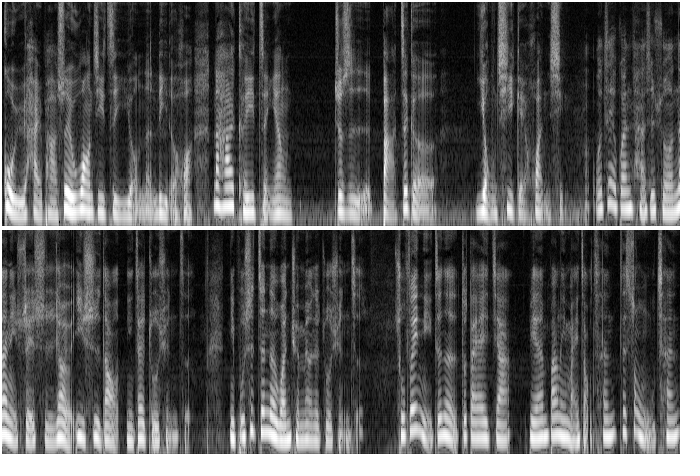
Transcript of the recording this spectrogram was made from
过于害怕，所以忘记自己有能力的话，那他可以怎样？就是把这个勇气给唤醒。我这个观察是说，那你随时要有意识到你在做选择，你不是真的完全没有在做选择，除非你真的都待在家，别人帮你买早餐，再送午餐，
